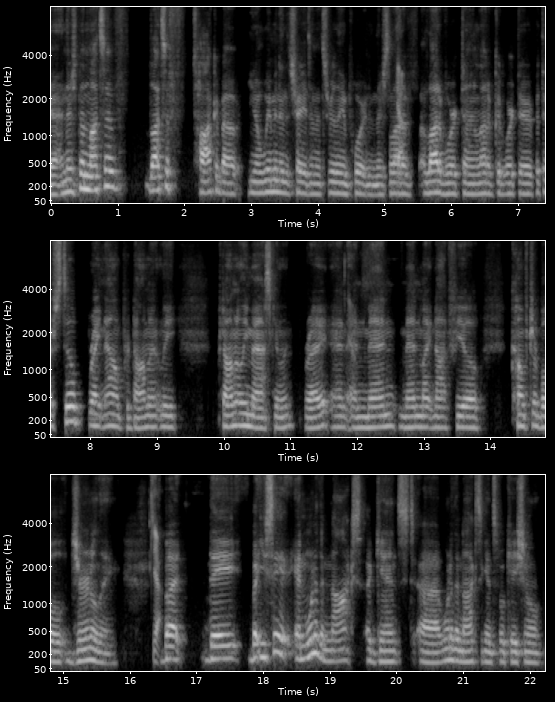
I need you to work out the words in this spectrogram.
Yeah, and there's been lots of lots of talk about you know women in the trades, and it's really important. And there's a lot Yeah. of a lot of work done, a lot of good work there, but they're still right now predominantly predominantly masculine, right? And Yeah. and men men might not feel comfortable journaling. Yeah. but they but you say and one of the knocks against uh, one of the knocks against vocational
